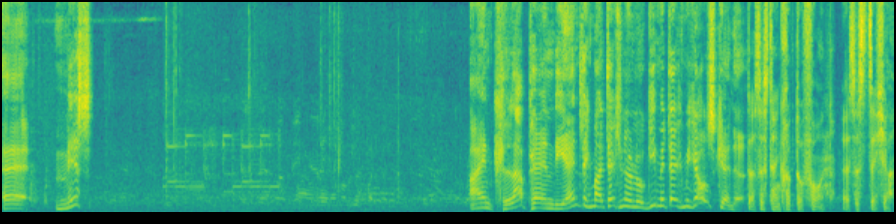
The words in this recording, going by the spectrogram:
Äh, Miss? Ein Klapphandy. Endlich mal Technologie, mit der ich mich auskenne. Das ist ein Kryptophon. Es ist sicher.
